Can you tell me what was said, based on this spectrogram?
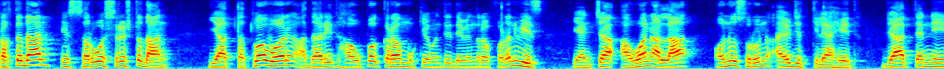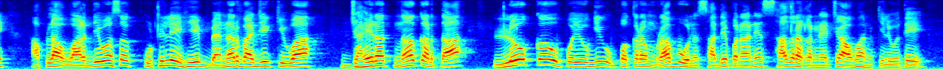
रक्तदान हे सर्वश्रेष्ठ दान. या तत्वावर आधारित हा उपक्रम मुख्यमंत्री देवेंद्र फडणवीस यांच्या आव्हानाला अनुसरून आयोजित केले आहेत. ज्यात त्यांनी आपला वाढदिवस कुठलेही बॅनरबाजी किंवा जाहिरात न करता लोक उपयोगी उपक्रम राबवून साधेपणाने साजरा करण्याचे आवाहन केले होते.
